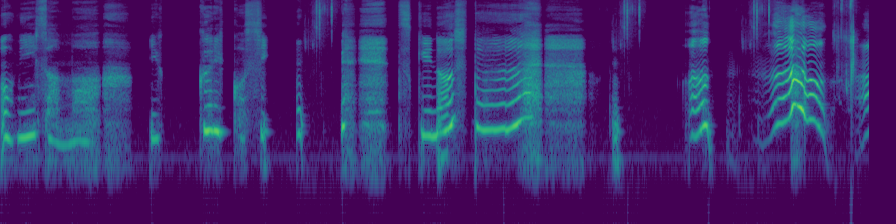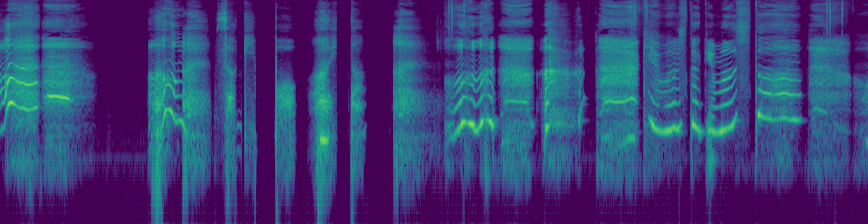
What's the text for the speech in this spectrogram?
お兄さんも。くり腰突き出して。あ先っぽ入った。来ました来ました。お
